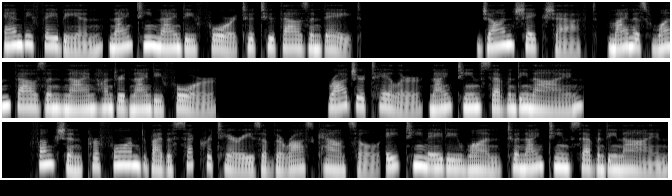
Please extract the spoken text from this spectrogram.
Andy Fabian 1994 to 2008 John Shakeshaft, minus 1994. Roger Tayler, 1979. Function performed by the Secretaries of the Ross Council 1881 to 1979.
